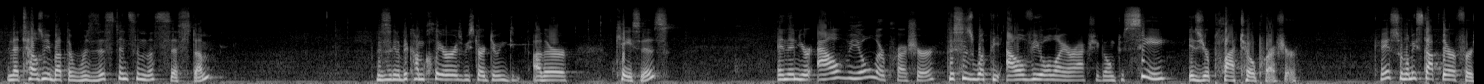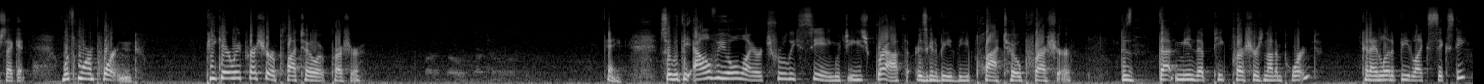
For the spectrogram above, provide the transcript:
and that tells me about the resistance in the system. This is going to become clearer as we start doing other cases. And then your alveolar pressure, this is what the alveoli are actually going to see, is your plateau pressure. Okay, so let me stop there for a second. What's more important, peak airway pressure or plateau pressure? Okay, so what the alveoli are truly seeing with each breath is going to be the plateau pressure. Does that mean that peak pressure is not important? Can I let it be like 60?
